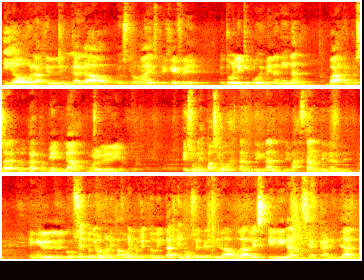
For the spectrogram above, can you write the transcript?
y ahora el encargado, nuestro maestro y jefe de todo el equipo de melanina, va a empezar a colocar también la mueblería. Es un espacio bastante grande, bastante grande. En el concepto que hemos manejado en el proyecto Vita hemos determinado darles elegancia, calidad,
